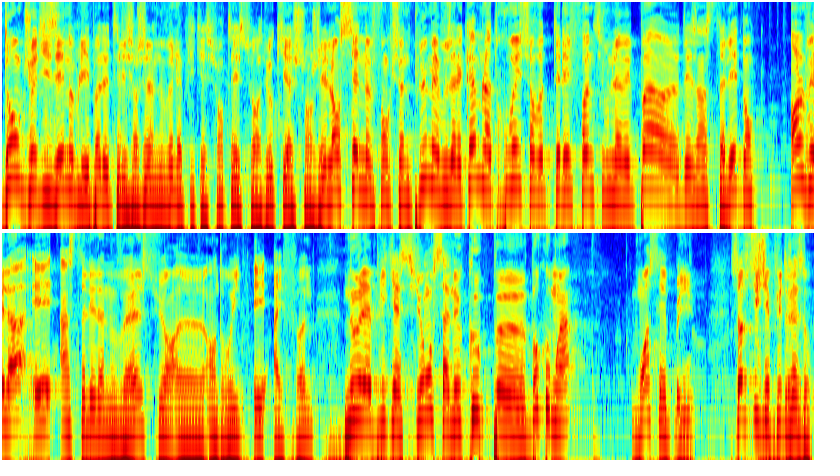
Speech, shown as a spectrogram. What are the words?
Donc je disais, n'oubliez pas de télécharger la nouvelle application TSO Radio qui a changé. L'ancienne ne fonctionne plus, mais vous allez quand même la trouver sur votre téléphone si vous ne l'avez pas euh, désinstallée. Donc enlevez-la et installez la nouvelle sur euh, Android et iPhone. Nouvelle application, ça ne coupe beaucoup moins. Moi c'est... Oui. Sauf si j'ai plus de réseau.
